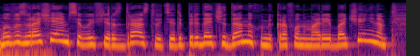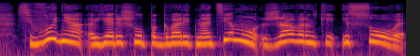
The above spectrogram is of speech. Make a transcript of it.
Мы возвращаемся в эфир. Здравствуйте. Это передача данных у микрофона Мария Баченина. Сегодня я решила поговорить на тему жаворонки и совы.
